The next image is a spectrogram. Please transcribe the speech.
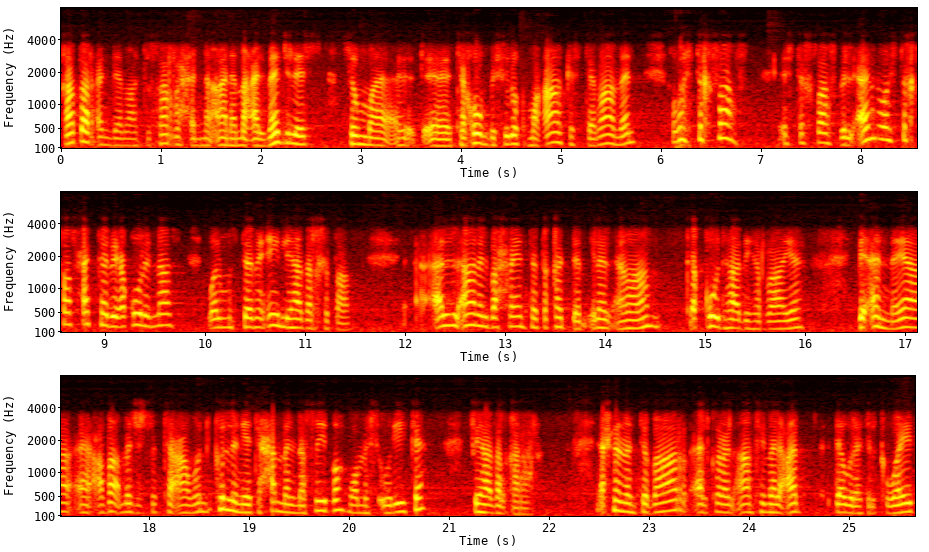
قطر عندما تصرح أن أنا مع المجلس ثم تقوم بسلوك معاكس تماما هو استخفاف استخفاف بالأمن واستخفاف حتى بعقول الناس والمستمعين لهذا الخطاب. الآن البحرين تتقدم إلى الأمام تقود هذه الراية بأن يا أعضاء مجلس التعاون كل يتحمل نصيبه ومسؤوليته في هذا القرار. إحنا ننتظر الكرة الآن في ملعب دولة الكويت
